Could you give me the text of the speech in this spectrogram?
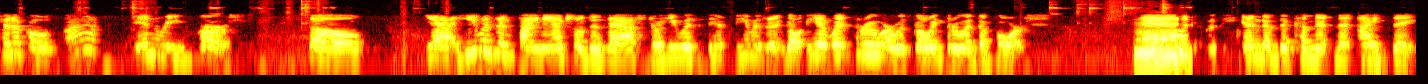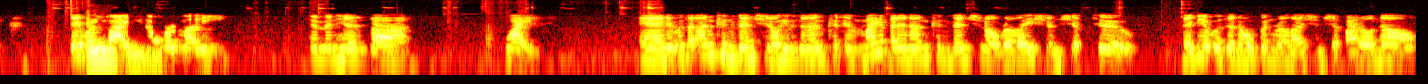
Pentacles ah, in reverse. So yeah, he was in financial disaster. He was he was go he had went through or was going through a divorce, mm. and it was the end of the commitment. I think they were mm. fighting over money, him and his uh, wife, and it was an unconventional. He was an uncon. It might have been an unconventional relationship too. Maybe it was an open relationship. I don't know.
